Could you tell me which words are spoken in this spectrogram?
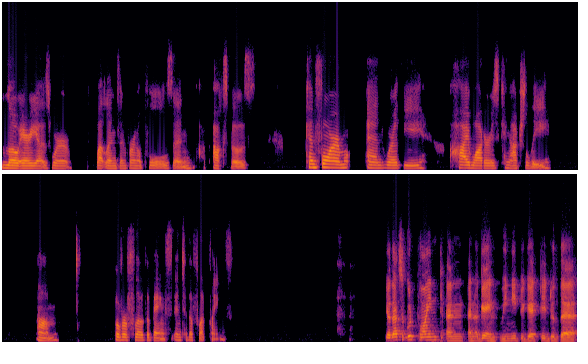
low areas where wetlands and vernal pools and oxbows can form and where the high waters can actually um, overflow the banks into the floodplains. Yeah, that's a good point. And and again, we need to get into the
